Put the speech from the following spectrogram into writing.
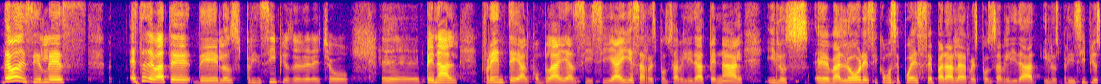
debo decirles, este debate de los principios del derecho eh, penal frente al compliance y si hay esa responsabilidad penal y los eh, valores y cómo se puede separar la responsabilidad y los principios,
